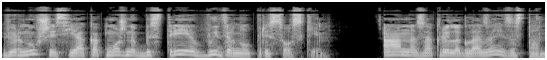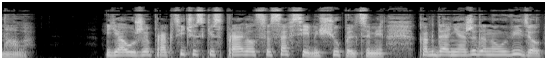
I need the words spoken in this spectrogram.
Вернувшись, я как можно быстрее выдернул присоски. Анна закрыла глаза и застонала. Я уже практически справился со всеми щупальцами, когда неожиданно увидел,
